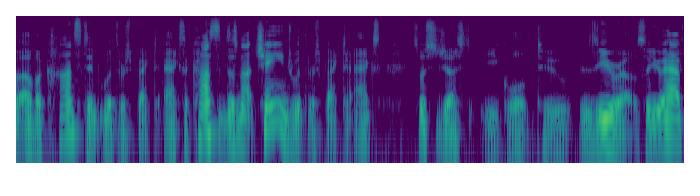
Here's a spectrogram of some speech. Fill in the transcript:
of a constant with respect to x. A constant does not change with respect to x, so it's just equal to 0. So you have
